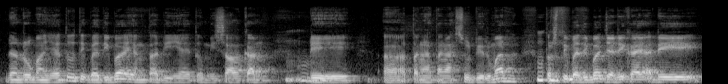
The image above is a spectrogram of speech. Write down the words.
Dan rumahnya itu tiba-tiba yang tadinya itu misalkan di eh, tengah-tengah Sudirman, terus tiba-tiba jadi kayak di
